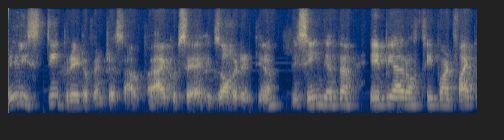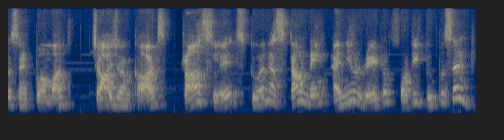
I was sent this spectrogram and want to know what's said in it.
really steep rate of interest. I could say exorbitant. You know, we're seeing that the APR of 3.5% per month charged on cards translates to an astounding annual rate of 42%.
